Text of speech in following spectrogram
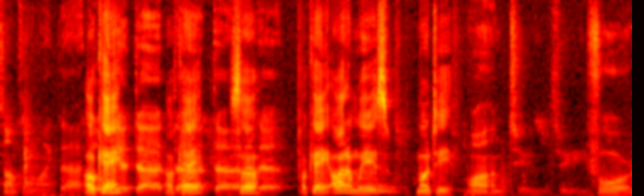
something like that. Okay, It'll be a da, okay, Da, da, so- da, da. okay, autumn leaves motif. One, two, three, four.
